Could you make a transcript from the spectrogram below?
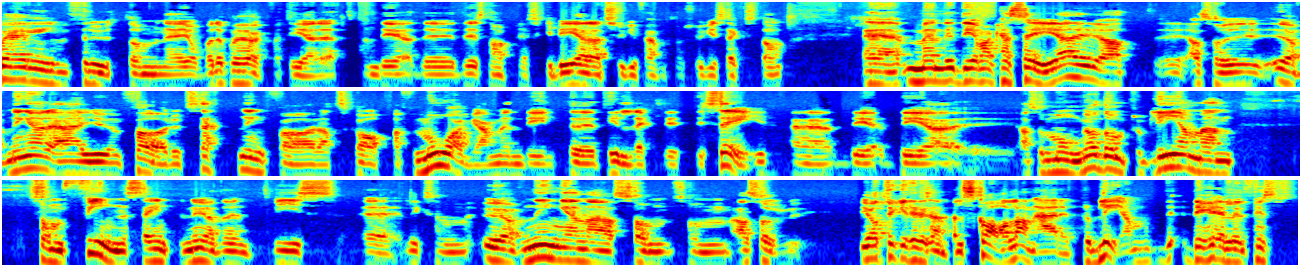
själv förutom när jag jobbade på Högkvarteret. Men det, det, det är snart preskriberat 2015-2016. Eh, men det, det, man kan säga är ju att eh, alltså, övningar är ju en förutsättning för att skapa förmåga men det är inte tillräckligt i sig. Eh, det, det, alltså många av de problemen som finns är inte nödvändigtvis eh, liksom övningarna som, som alltså, jag tycker till exempel skalan är ett problem. Det, det, eller det, finns,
